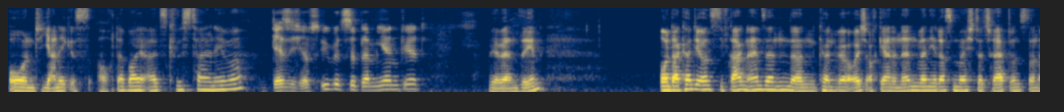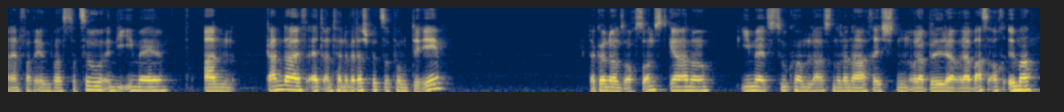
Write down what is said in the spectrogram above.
Und Yannick ist auch dabei als Quiz-Teilnehmer. Der sich aufs Übelste blamieren wird. Wir werden sehen. Und da könnt ihr uns die Fragen einsenden, dann können wir euch auch gerne nennen, wenn ihr das möchtet. Schreibt uns dann einfach irgendwas dazu in die E-Mail an gandalf.antennewetterspitze.de. Da könnt ihr uns auch sonst gerne E-Mails zukommen lassen oder Nachrichten oder Bilder oder was auch immer.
